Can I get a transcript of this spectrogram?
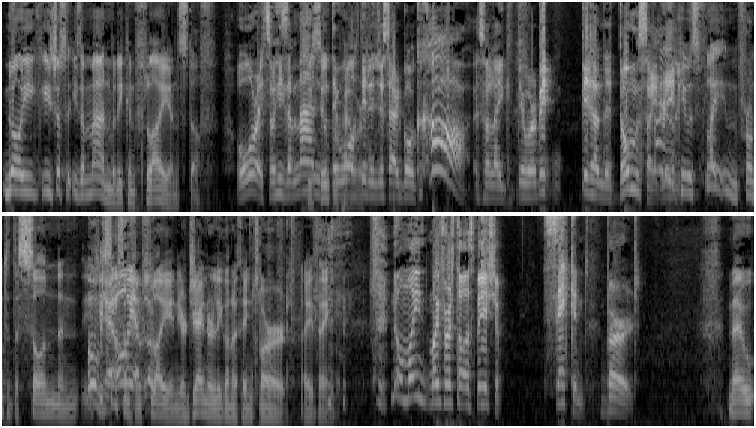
No, he, he's just he's a man, but he can fly and stuff. All right. So he's a man, He's but they walked in and just started going caw. So like they were a bit bit on the dumb side, really. he was flying in front of the sun, and if Okay, you see oh, something yeah, flying, you're generally going to think bird. I think. No, mine. My first thought was spaceship. Second, bird. Now,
